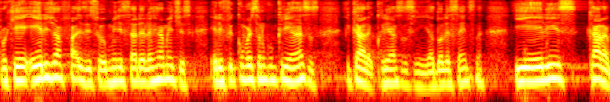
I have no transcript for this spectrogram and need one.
Porque ele já faz isso, o ministério dele é realmente isso. Ele fica conversando com crianças, e, cara, crianças assim, adolescentes, né? E eles, cara,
